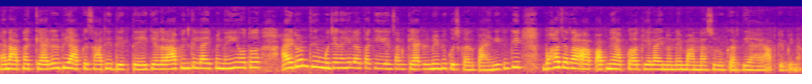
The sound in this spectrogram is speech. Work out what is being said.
है ना? अपना कैरियर भी आपके साथ ही देखते हैं कि अगर आप इनके लाइफ में नहीं हो तो आई डोंट थिंक मुझे नहीं लगता कि ये इंसान कैरियर में भी कुछ कर पाएँगे, क्योंकि बहुत ज़्यादा आप अपने आप को अकेला इन्होंने मानना शुरू कर दिया है आपके बिना।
